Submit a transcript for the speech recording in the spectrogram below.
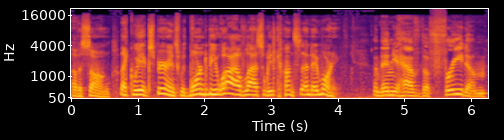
of a song, like we experienced with Born to Be Wild last week on Sunday morning. And then you have the freedom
